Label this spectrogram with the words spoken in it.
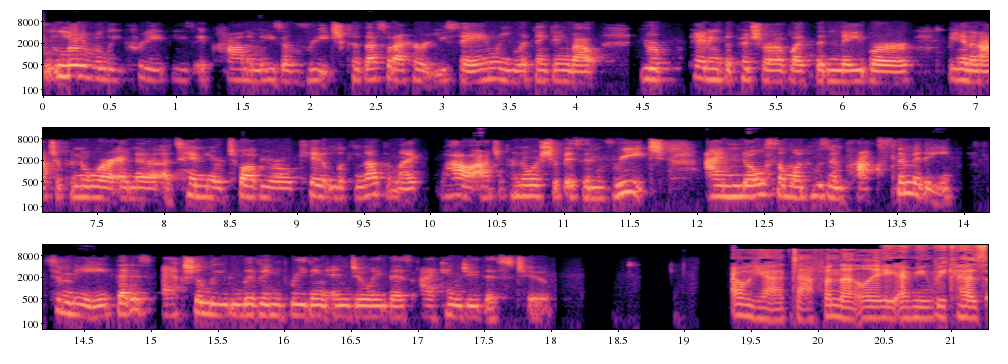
literally create these economies of reach because that's what i heard you saying when you were thinking about you were painting the picture of like the neighbor being an entrepreneur and a, a 10 year 12 year old kid looking up and like wow entrepreneurship is in reach. I know someone who's in proximity to me that is actually living breathing and doing this. I can do this too. Oh yeah, definitely. I mean, because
